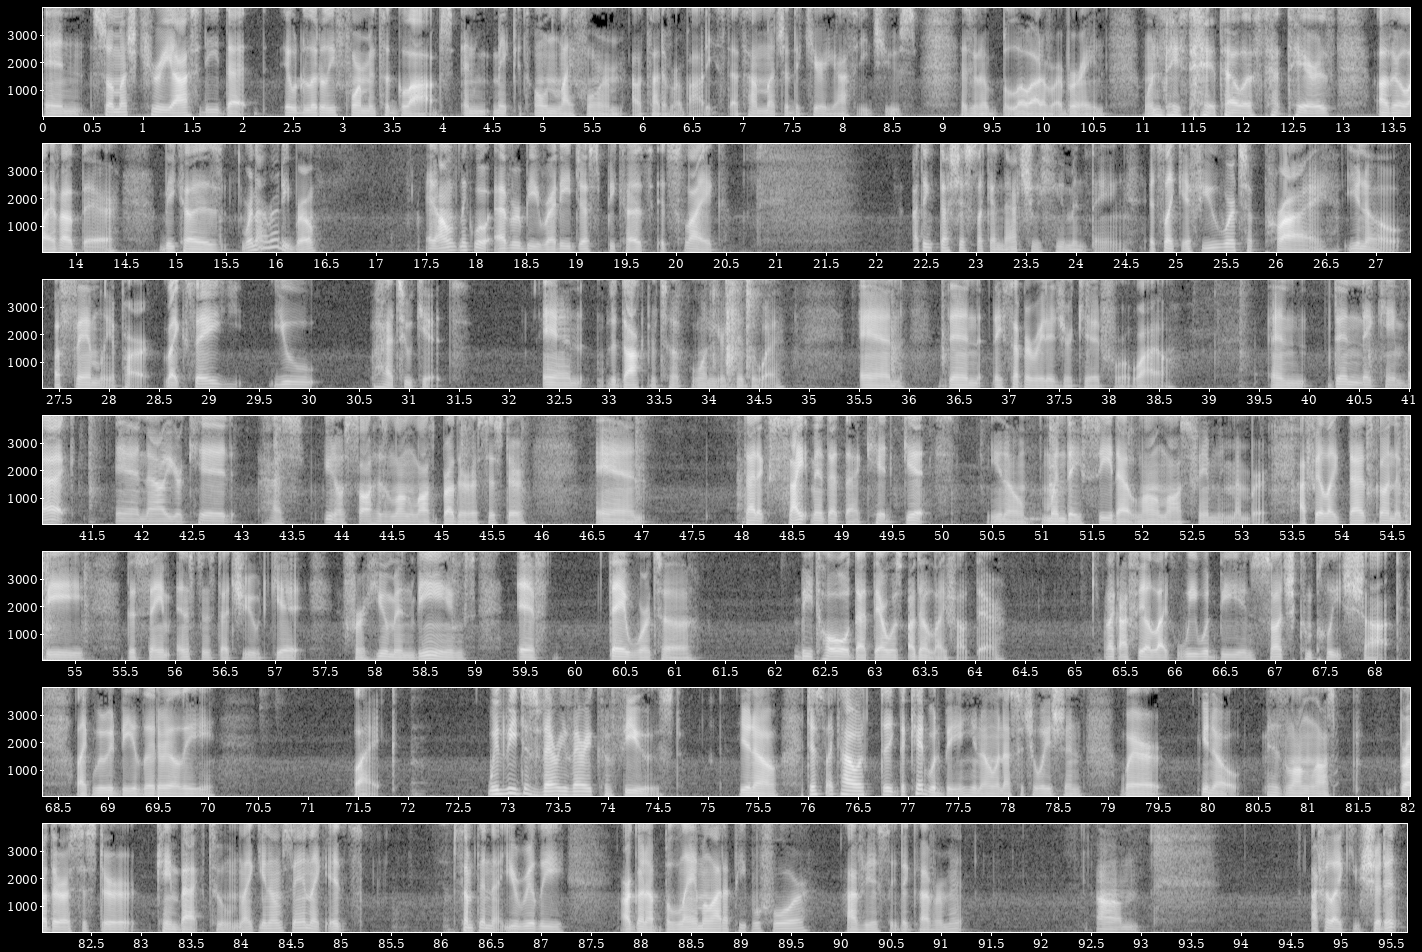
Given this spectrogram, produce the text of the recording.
in so much curiosity that it would literally form into globs and make its own life form outside of our bodies. That's how much of the curiosity juice is going to blow out of our brain when they tell us that there's other life out there because we're not ready, bro. And I don't think we'll ever be ready just because it's like I think that's just like a natural human thing. It's like if you were to pry, you know, a family apart. Like say you had two kids and the doctor took one of your kids away and then they separated your kid for a while. And then they came back and now your kid has, you know, saw his long lost brother or sister and that excitement that that kid gets you know, when they see that long lost family member. I feel like that's going to be the same instance that you'd get for human beings if they were to be told that there was other life out there. Like, I feel like we would be in such complete shock. Like, we would be literally, like, we'd be just very, very confused. You know, just like how the, the kid would be, you know, in that situation where you know, his long lost brother or sister came back to him. Like, you know what I'm saying? Like, it's something that you really are going to blame a lot of people for. Obviously, the government. Um, I feel like you shouldn't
